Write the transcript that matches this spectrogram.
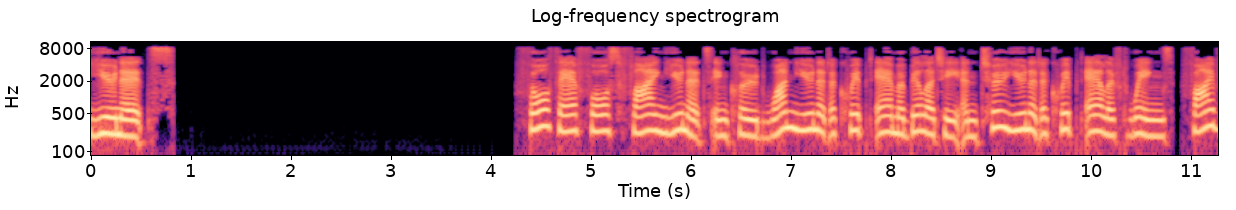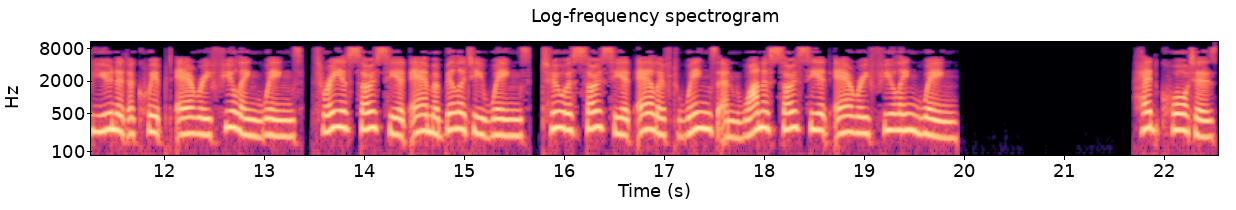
Units 4th Air Force flying units include 1 unit-equipped air mobility and 2 unit-equipped airlift wings, 5 unit-equipped air refueling wings, 3 associate air mobility wings, 2 associate airlift wings and 1 associate air refueling wing. Headquarters,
